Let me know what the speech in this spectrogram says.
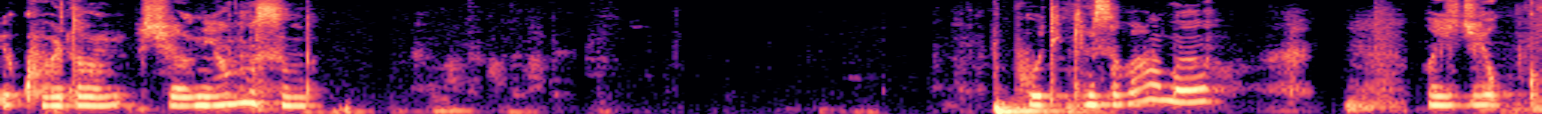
Yukarıdan ışığın yanmasın da. Burada kimse var mı? Hayır yok.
